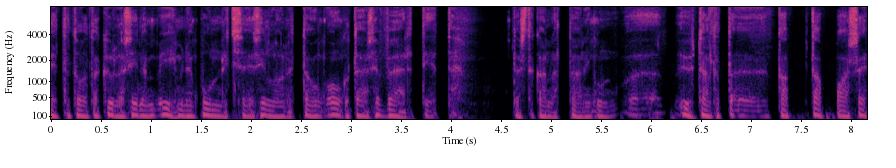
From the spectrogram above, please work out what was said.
että tuota, kyllä siinä ihminen punnitsee silloin, että on, onko tämä se väärti, että tästä kannattaa niin kuin, yhtäältä tappaa se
